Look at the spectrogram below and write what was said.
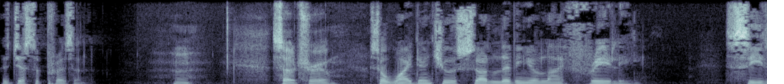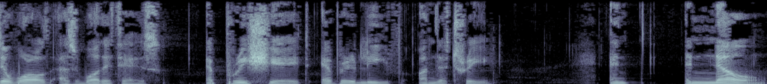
It's just a prison. Hmm. So true. So why don't you start living your life freely? See the world as what it is. Appreciate every leaf on the tree. And, and know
